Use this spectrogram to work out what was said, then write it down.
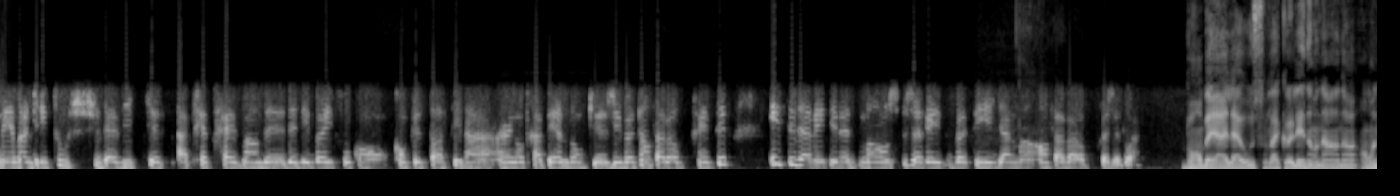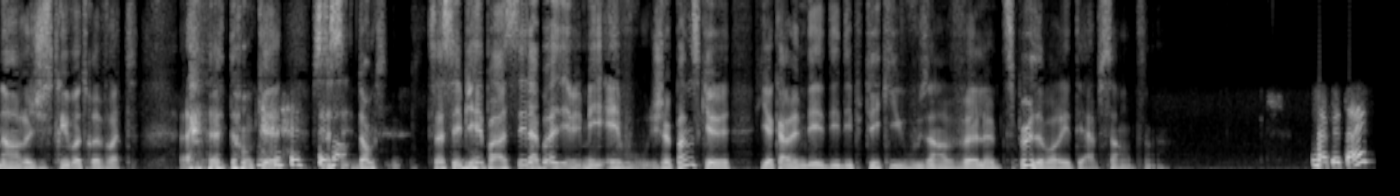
Mais malgré tout, je suis d'avis qu'après 13 ans de, de, débat, il faut qu'on puisse passer dans un autre appel. Donc, j'ai voté en faveur du principe. Et si j'avais été là dimanche, j'aurais voté également en faveur du projet de loi. Bon, ben à la haut sur la colline, on a, on a enregistré votre vote. donc, euh, ça, donc, ça s'est bien passé là-bas. Mais je pense qu'il y a quand même des, députés qui vous en veulent un petit peu d'avoir été absente. Ben peut-être,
